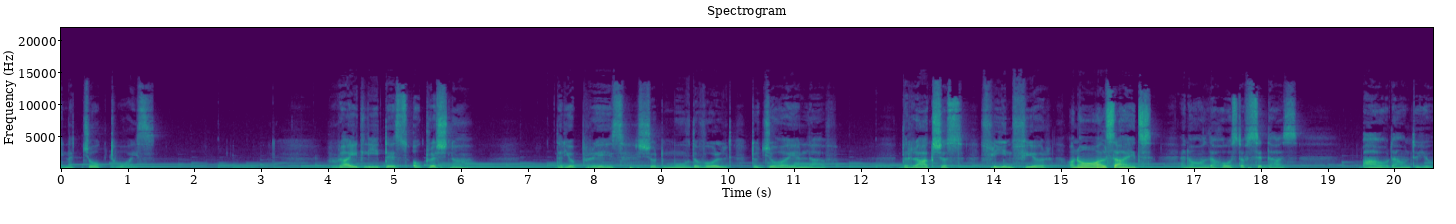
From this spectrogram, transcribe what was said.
in a choked voice. Rightly it is, O Krishna, that your praise should move the world to joy and love. The Rakshas flee in fear on all sides, and all the host of Siddhas bow down to you.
